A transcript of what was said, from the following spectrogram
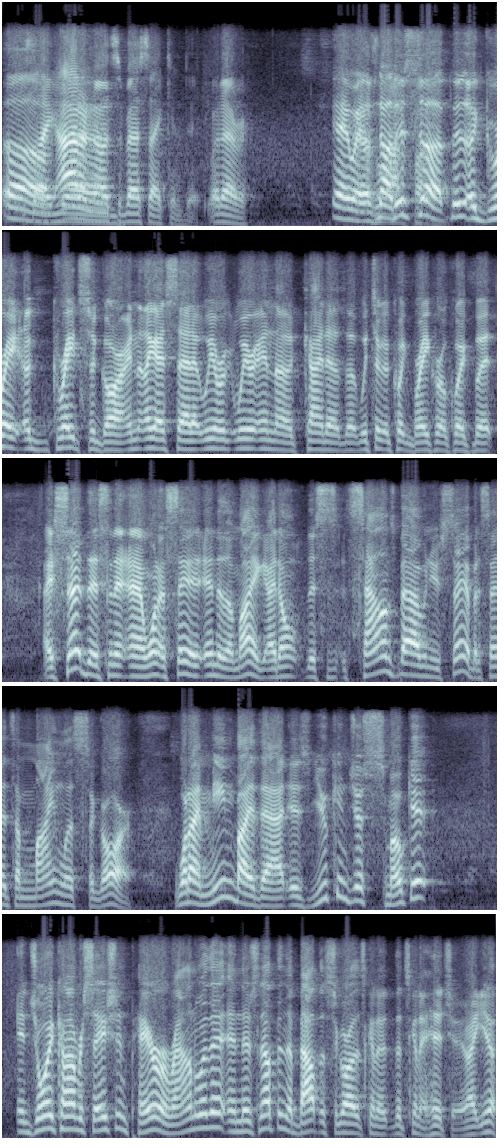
Oh, like I don't know, it's the best I can do. Whatever. Anyway, was no, this, uh, this is a great, a great cigar, and like I said, we were we were in the kind of the, we took a quick break real quick, but I said this and, I- and I want to say it into the mic. I don't. This is, it sounds bad when you say it, but I said it's a mindless cigar. What I mean by that is you can just smoke it, enjoy conversation, pair around with it, and there's nothing about the cigar that's gonna that's gonna hit you, right? You know,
